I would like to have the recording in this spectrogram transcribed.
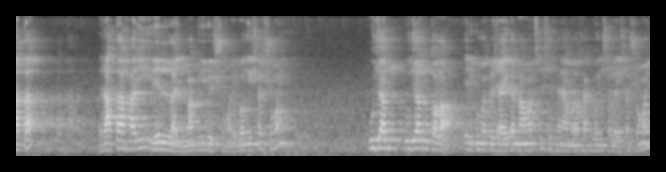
রাতা? রাতাহারি রেল লাইন, মাগরিবের সময় এবং এসার সময়? উজান, উজানতলা, এরকম একটা জায়গার নাম আছে, সেখানে আমরা থাকব ইনশাল্লাহ এসার সময়।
